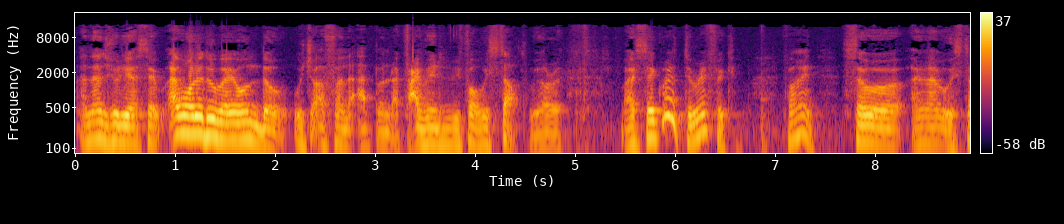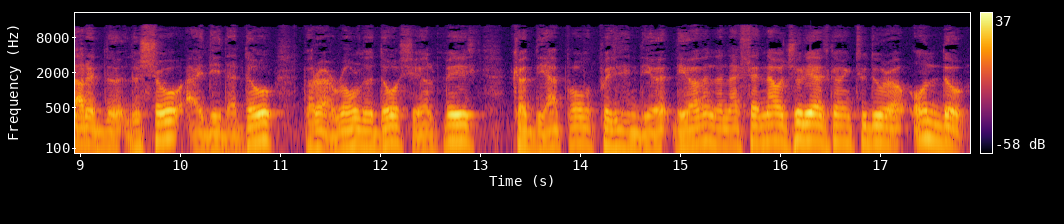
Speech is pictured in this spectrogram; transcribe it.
And then Julia said, "I want to do my own dough," which often happened like five minutes before we start. We are I said, great, terrific, fine. So, uh, and then we started the, the show. I did a dough, but I rolled the dough. She helped me cut the apple, put it in the, the oven, and I said, now Julia is going to do her own dough.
